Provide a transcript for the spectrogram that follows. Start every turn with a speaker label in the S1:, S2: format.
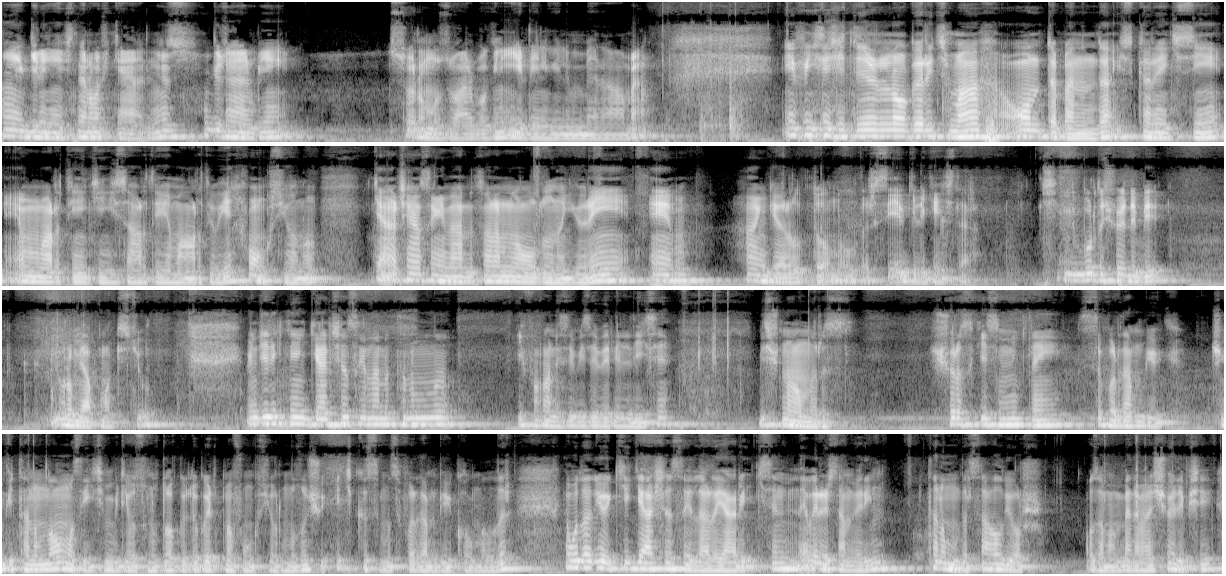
S1: Sevgili gençler hoş geldiniz. Güzel bir sorumuz var bugün. İrdeleyelim beraber. fx eşittir logaritma 10 tabanında x kare eksi m artı 2 x artı m artı 1 fonksiyonu gerçel sayılarda tanımlı olduğuna göre m hangi aralıkta olmalıdır sevgili gençler? Şimdi burada şöyle bir yorum yapmak istiyorum. Öncelikle gerçel sayılarla tanımlı ifadesi bize verildiyse biz şunu anlarız. Şurası kesinlikle sıfırdan büyük. Çünkü tanımlı olması için biliyorsunuz log- logaritma fonksiyonumuzun şu iç kısmı sıfırdan büyük olmalıdır. Ve bu da diyor ki gerçel sayılarda yani ikisini ne verirsem vereyim tanımlıdır sağlıyor. O zaman ben hemen şöyle bir şey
